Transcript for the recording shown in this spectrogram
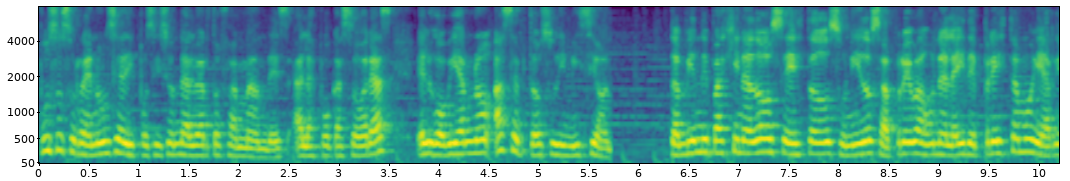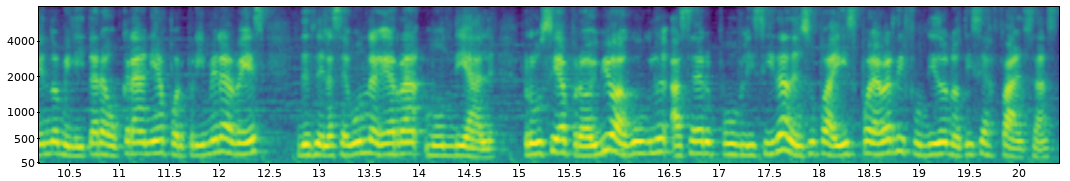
puso su renuncia a disposición de Alberto Fernández. A las pocas horas, el gobierno aceptó su dimisión. También de página 12, Estados Unidos aprueba una ley de préstamo y arriendo militar a Ucrania por primera vez desde la Segunda Guerra Mundial. Rusia prohibió a Google hacer publicidad en su país por haber difundido noticias falsas.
